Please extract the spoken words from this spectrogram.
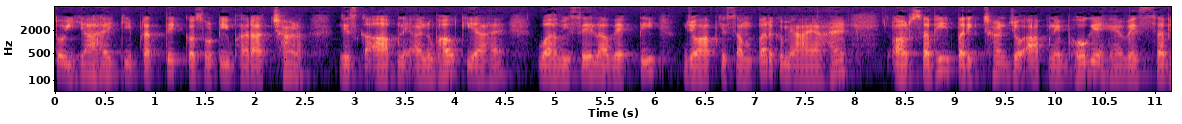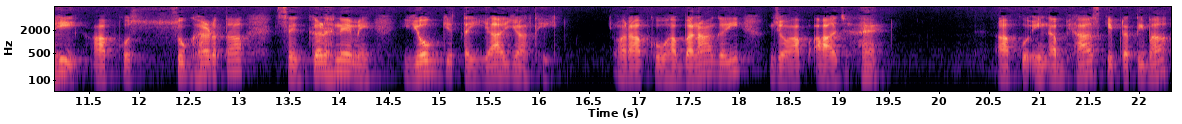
तो यह है कि प्रत्येक कसौटी भरा क्षण जिसका आपने अनुभव किया है, वह विशेला व्यक्ति जो आपके संपर्क में आया है और सभी परीक्षण जो आपने भोगे हैं, वे सभी आपको सुघड़ता से गढ़ने में योग्य तैयारियाँ थी और आपको वह बना गई जो आप आज हैं। आपको इन अभ्यास की प्रतिभा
